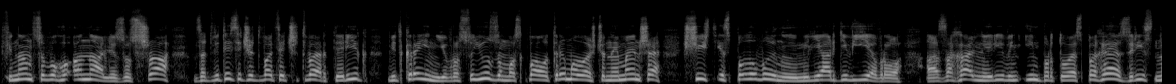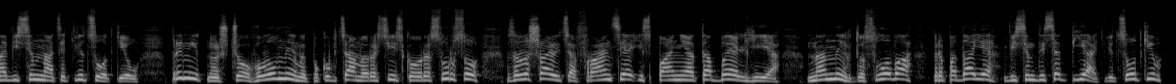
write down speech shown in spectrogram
фінансового аналізу США, за 2024 рік від країн Євросоюзу Москва отримала щонайменше 6,5 мільярдів євро, а загальний рівень імпорту СПГ зріс на 18%. Примітно, що головними покупцями російського ресурсу залишаються Франція, Іспанія та Бельгія. На них до слова припадає 85%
